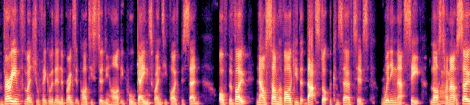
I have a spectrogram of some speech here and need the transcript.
very influential figure within the Brexit Party, stood in Hartlepool, gained 25% of the vote. Now, some have argued that that stopped the Conservatives winning that seat last time out. So,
